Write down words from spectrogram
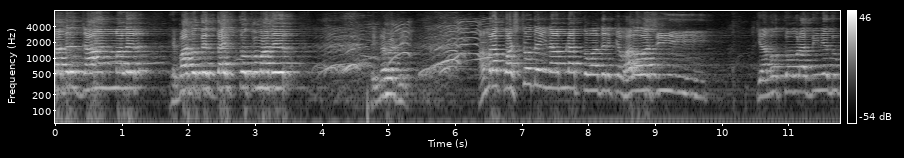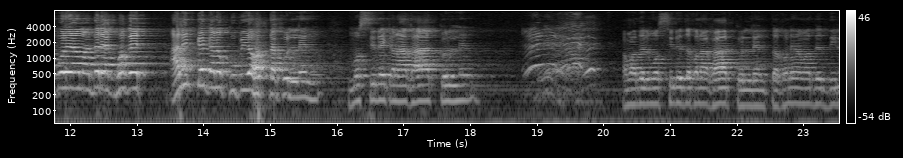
তাদের জান মালের হেফাজতের দায়িত্ব তোমাদের। ঠিক না ঠিক আমরা কষ্ট দেই না, আমরা তোমাদেরকে ভালোবাসি। কেন তোমরা দিনে দুপুরে আমাদের এক ভকেট আলিফকে কেন কুপিয়ে হত্যা করলেন? মসজিদে কেন আঘাত করলেন? আমাদের মসজিদে যখন আঘাত করলেন, তখনই আমাদের দিল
